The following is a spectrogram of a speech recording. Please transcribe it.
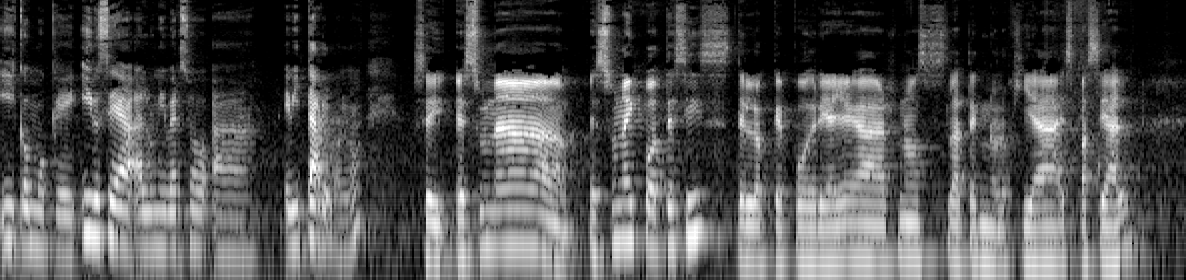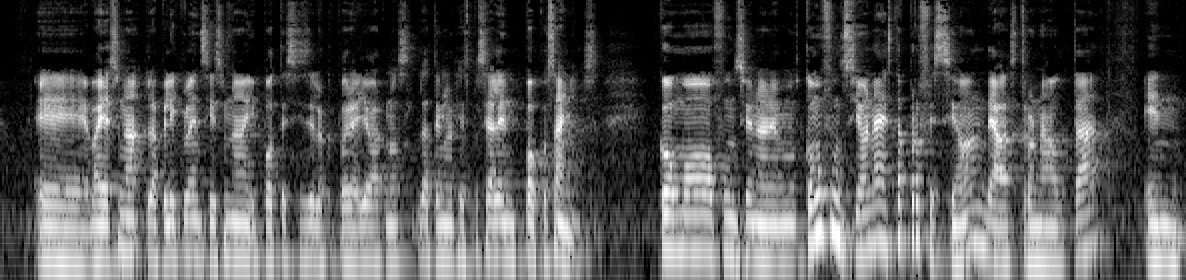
y como que irse al universo a evitarlo, ¿no? Sí, es una, es una hipótesis de lo que podría llegarnos la tecnología espacial eh, vaya, es una, la película en sí es una hipótesis de lo que podría llevarnos la tecnología espacial en pocos años. ¿Cómo funcionaremos? ¿Cómo funciona esta profesión de astronauta en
